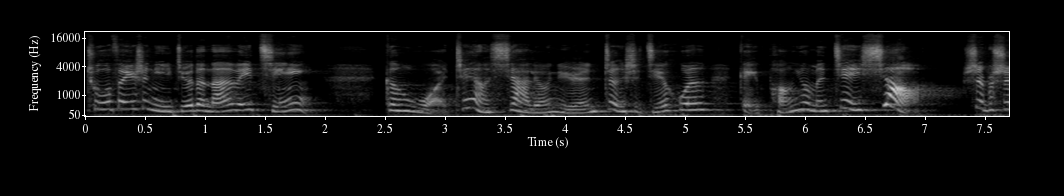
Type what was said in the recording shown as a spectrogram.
除非是你觉得难为情，跟我这样下流女人正式结婚，给朋友们见笑，是不是？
